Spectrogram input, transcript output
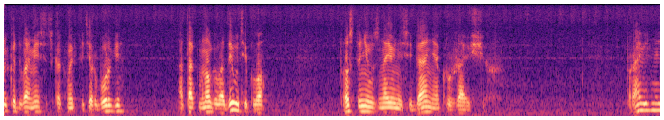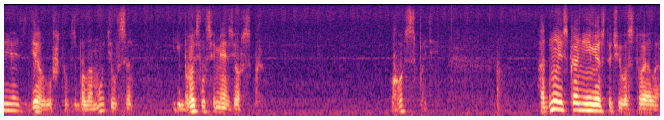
Только два месяца, как мы в Петербурге, а так много воды утекло. Просто не узнаю ни себя, ни окружающих. Правильно ли я сделал, что взбаламутился и бросился в Миозерск? Господи, одно искание места чего стоило.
